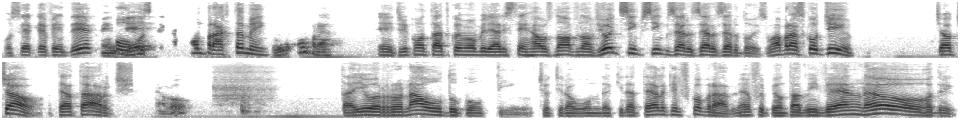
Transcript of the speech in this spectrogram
você quer vender, vender, ou você quer comprar também. Ou comprar. Entre em contato com o Imobiliário Stenhouse 998-550002. Um abraço, Coutinho. Tchau, tchau. Até a tarde. Alô? Tá aí o Ronaldo Coutinho. Deixa eu tirar o homem daqui da tela, que ele ficou bravo, né? Eu fui perguntar do inverno, né, ô Rodrigo?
